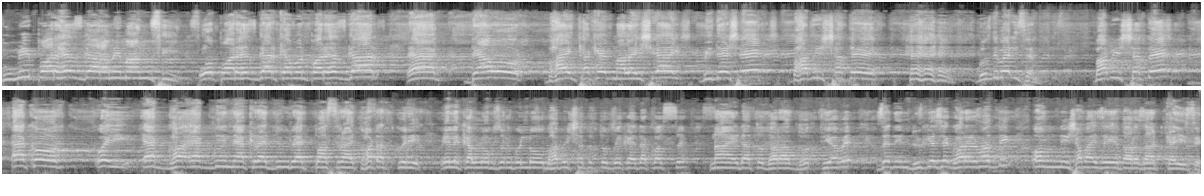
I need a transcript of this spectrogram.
তুমি পরহেজগার, আমি মানছি। ও পরহেজগার কেমন পরহেজগার? এক দেওর ভাই থাকে মালয়েশিয়ায়, বিদেশে, ভাবির সাথে, বুঝতে পারিছেন? ভাবির সাথে, এখন ওই এক একদিন এক রাত দুই রাত পাঁচ রাত হঠাৎ করে এলাকার লোকজন বলল ও ভাবির সাথে তো বেকায়দা করছে। না এটা তো ধরা ধরতে হবে। যেদিন ঢুকেছে ঘরের মধ্যে অমনি সবাই যেয়ে দরজা আটকাইছে।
